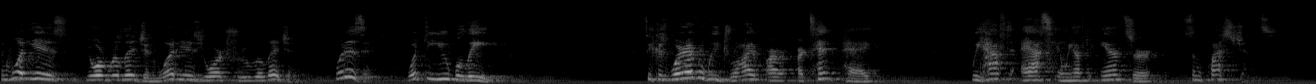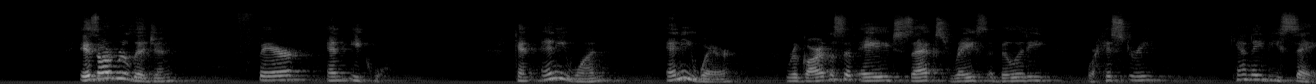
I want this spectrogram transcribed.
And what is your religion? What is your true religion? What is it? What do you believe? Because wherever we drive our, our tent peg, we have to ask and we have to answer some questions. Is our religion fair and equal? Can anyone, anywhere, regardless of age, sex, race, ability, or history, can they be saved?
